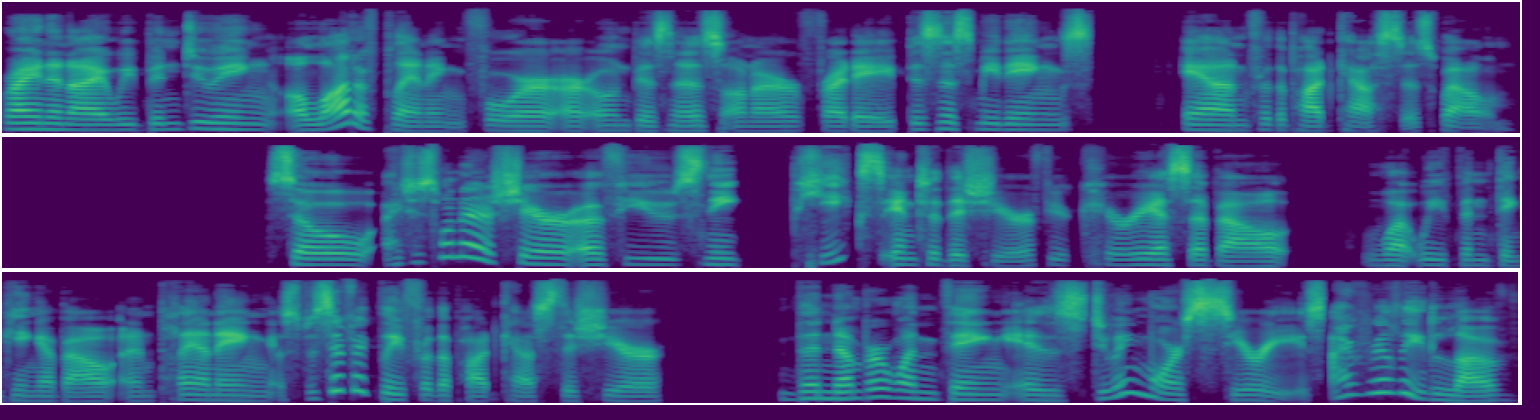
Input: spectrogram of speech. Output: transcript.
Ryan and I, we've been doing a lot of planning for our own business on our Friday business meetings and for the podcast as well. So I just want to share a few sneak peeks into this year if you're curious about what we've been thinking about and planning specifically for the podcast this year. The number one thing is doing more series. I really loved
